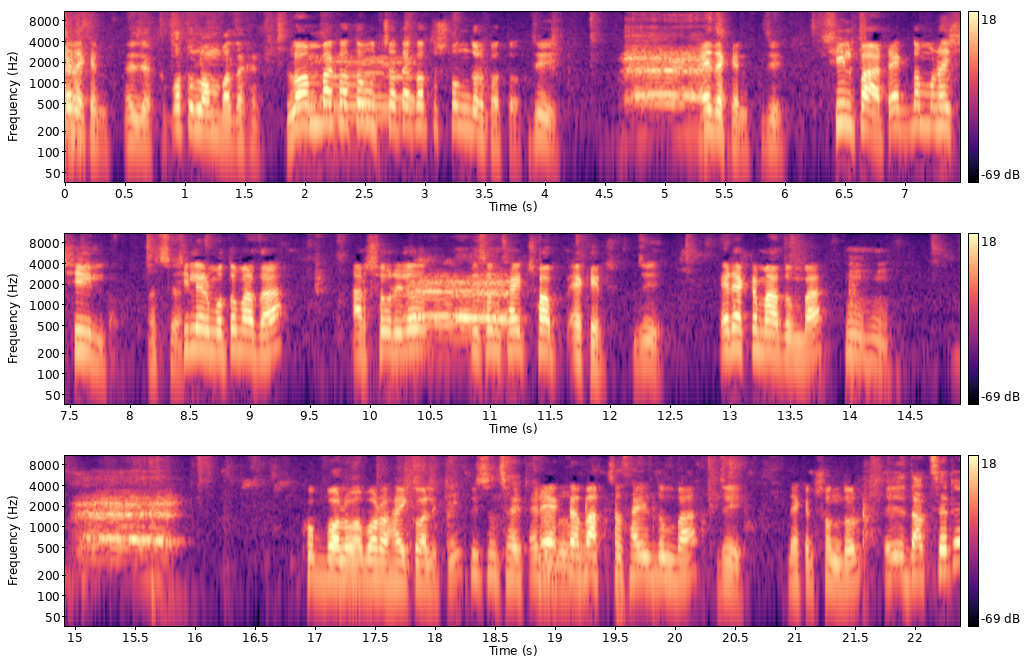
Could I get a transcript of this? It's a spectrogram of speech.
এই দেখেন। এই যে কত লম্বা দেখেন। লম্বা কত উচ্চতা কত সুন্দর কত। জি। এই দেখেন। জি। শিল শিলপাট একদম মনে হয় শিল। আচ্ছা। শিলের মতো মাজা। আর শরীরও পিছন সাইড সব একের। জি। এটা একটা মাদুম্বা হুম হুম। খুব বড় বড় হাই কোয়ালিটি পিছন সাইড এটা একটা বাচ্চা সাইজ দুম্বা। জি। দেখেন সুন্দর। এই দাঁত সেটা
